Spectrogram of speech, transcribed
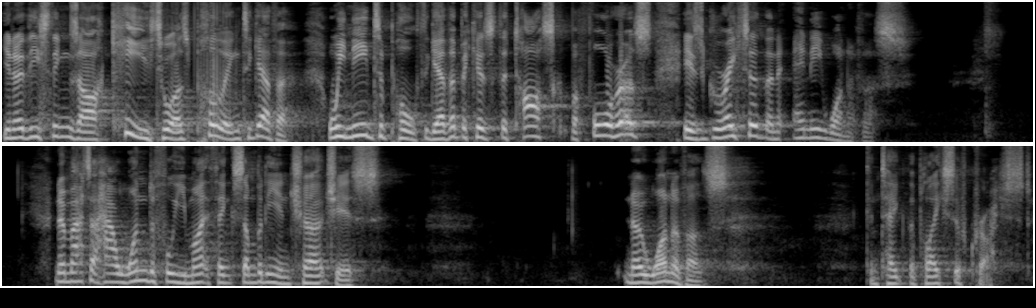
you know, these things are key to us pulling together. We need to pull together because the task before us is greater than any one of us. No matter how wonderful you might think somebody in church is, no one of us can take the place of Christ.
